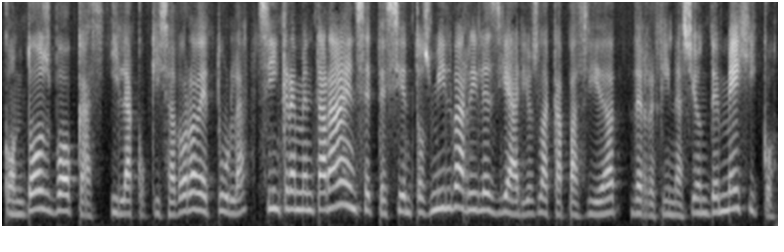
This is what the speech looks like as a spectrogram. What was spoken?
con dos bocas y la coquizadora de Tula, se incrementará en 700 mil barriles diarios la capacidad de refinación de México.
